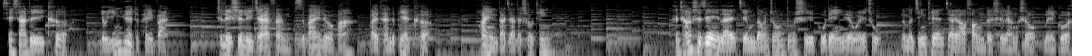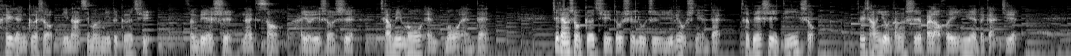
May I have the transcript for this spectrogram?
闲暇的一刻，有音乐的陪伴。这里是荔枝 FM 四八一六八白谈的片刻，欢迎大家的收听。很长时间以来，节目当中都是以古典音乐为主。那么今天将要放的是两首美国黑人歌手妮娜·西蒙尼的歌曲，分别是《Night Song》，还有一首是《Tell Me More and More and Then》。这两首歌曲都是录制于六十年代，特别是第一首。非常有当时百老汇音乐的感觉。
